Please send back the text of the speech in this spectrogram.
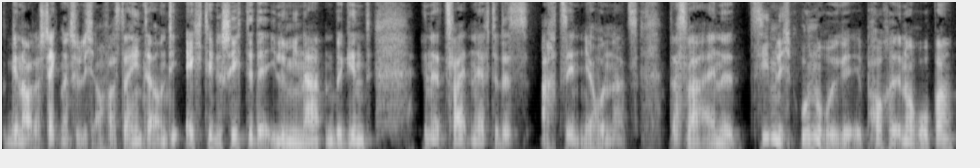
genau, da steckt natürlich auch was dahinter. Und die echte Geschichte der Illuminaten beginnt in der zweiten Hälfte des 18. Jahrhunderts. Das war eine ziemlich unruhige Epoche in Europa.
